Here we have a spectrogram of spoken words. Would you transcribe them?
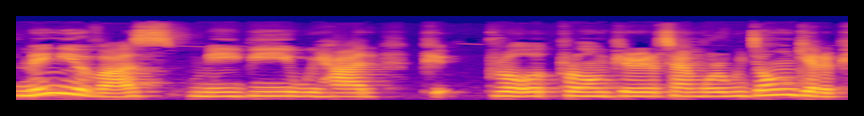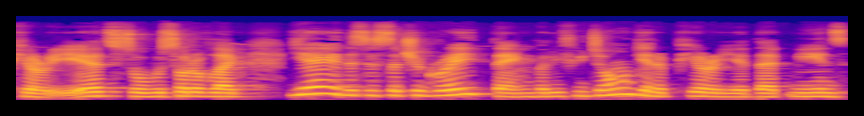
many of us, maybe we had p- prolonged period of time where we don't get a period. So we're sort of like, yay, this is such a great thing. But if you don't get a period, that means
